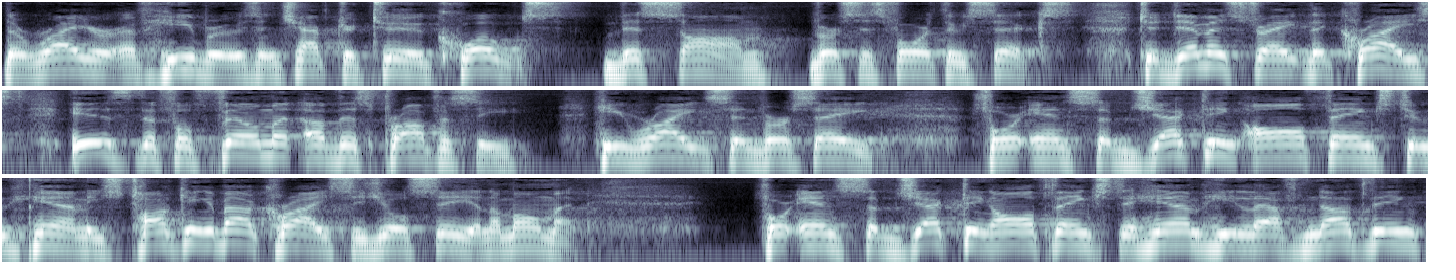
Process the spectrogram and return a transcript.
The writer of Hebrews in chapter 2 quotes this psalm, verses 4 through 6, to demonstrate that Christ is the fulfillment of this prophecy. He writes in verse 8, For in subjecting all things to him, he's talking about Christ, as you'll see in a moment. For in subjecting all things to him, he left nothing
